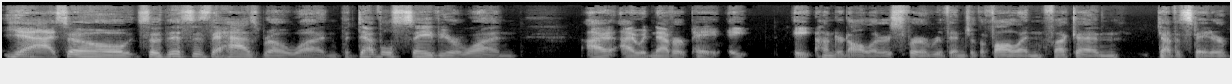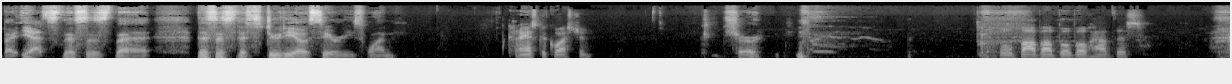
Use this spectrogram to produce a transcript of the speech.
Yeah, so so this is the Hasbro one, the Devil Savior one. I I would never pay eight eight hundred dollars for Revenge of the Fallen fucking Devastator, but yes, this is the this is the Studio Series one. Can I ask a question? Sure. Will Baba Bobo have this?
